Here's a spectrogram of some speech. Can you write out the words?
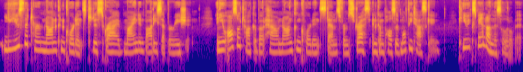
You use the term non-concordance to describe mind and body separation and you also talk about how non-concordance stems from stress and compulsive multitasking. Can you expand on this a little bit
